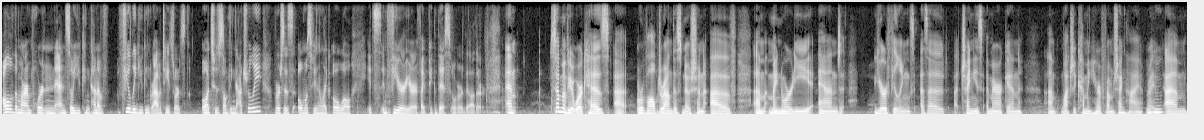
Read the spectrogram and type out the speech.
all of them are important, and so you can kind of feel like you can gravitate towards onto something naturally versus almost feeling like, oh, well, it's inferior if I pick this over the other. And some of your work has uh, revolved around this notion of um, minority and your feelings as a Chinese American, um, well, actually coming here from Shanghai, right? Mm-hmm. Um,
